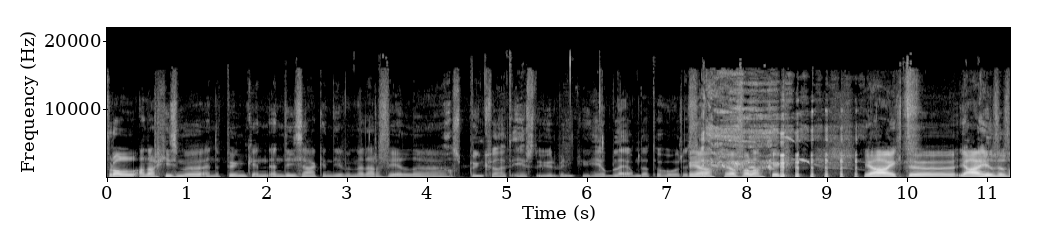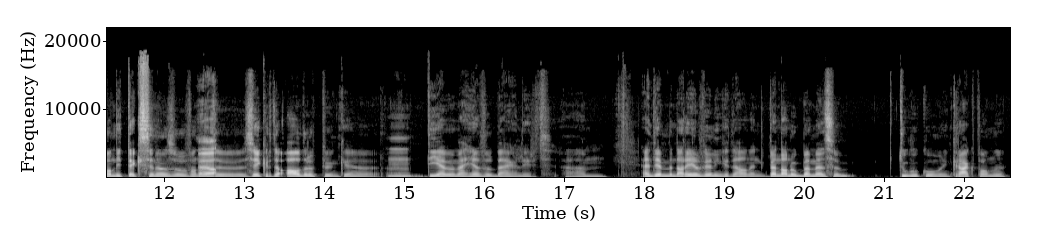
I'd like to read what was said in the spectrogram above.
Vooral anarchisme en de punk en, en die zaken, die hebben me daar veel... Uh... Als punk van het eerste uur ben ik nu heel blij om dat te horen. Ja, ja, voilà, kijk. ja, echt, uh, ja, heel veel van die teksten en zo, van ja. het, uh, zeker de oudere punk, hè, mm. die hebben mij heel veel bijgeleerd. Um, en die hebben daar heel veel in gedaan. En ik ben dan ook bij mensen toegekomen in kraakpanden.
